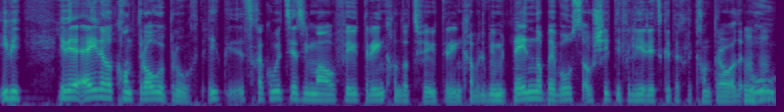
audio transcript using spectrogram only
Ich, bin, ich bin einer, der Kontrolle braucht. Ich, es kann gut sein, dass ich mal viel trinke und auch zu viel trinke. Aber ich bin mir dann noch bewusst, oh shit, ich verliere jetzt gerade ein bisschen Kontrolle. Oder, oh,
